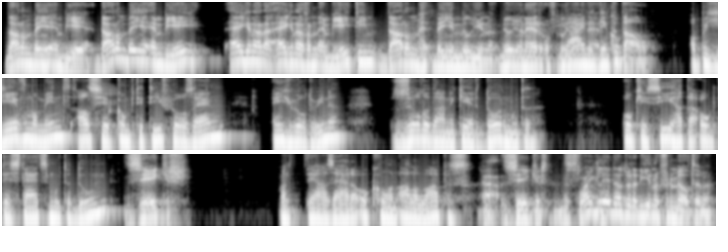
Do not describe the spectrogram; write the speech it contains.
Daarom ben je NBA. Daarom ben je NBA, eigenaar, eigenaar van een NBA-team. Daarom ben je miljonair, miljonair of en ik miljardair. denk ook- Totaal. Op een gegeven moment, als je competitief wil zijn en je wilt winnen, zul je dan een keer door moeten. OKC had dat ook destijds moeten doen, Zeker. Want ja, zij hadden ook gewoon alle wapens. Ja, zeker. Het is lang geleden dat we dat hier nog vermeld hebben.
